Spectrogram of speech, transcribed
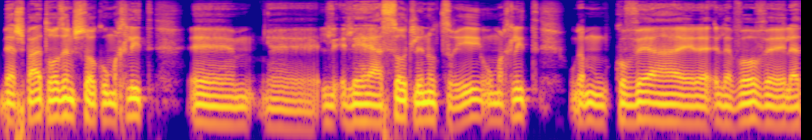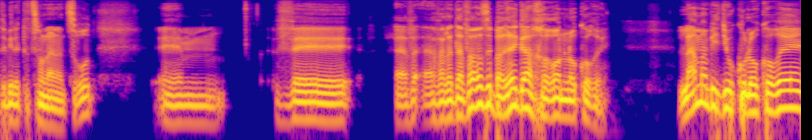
בהשפעת רוזנשטוק, הוא מחליט אה, אה, להיעשות לנוצרי, הוא מחליט, הוא גם קובע אה, לבוא ולהטביל את עצמו לנצרות. אה, ו, אבל הדבר הזה ברגע האחרון לא קורה. למה בדיוק הוא לא קורה?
